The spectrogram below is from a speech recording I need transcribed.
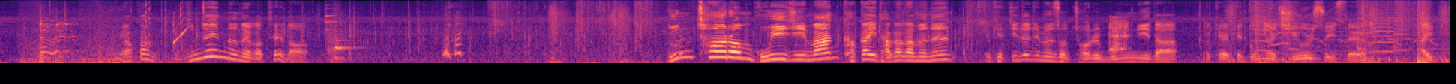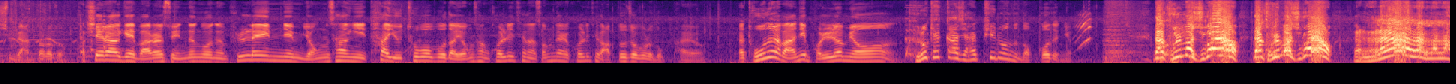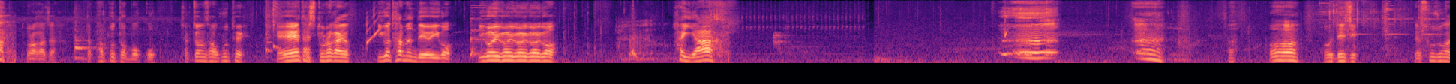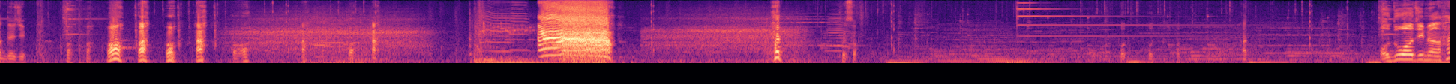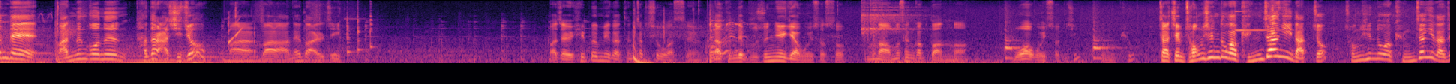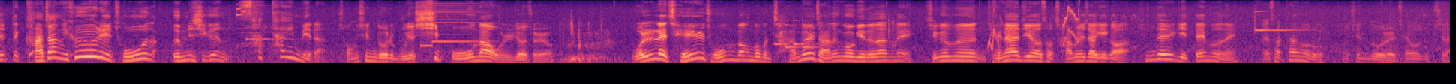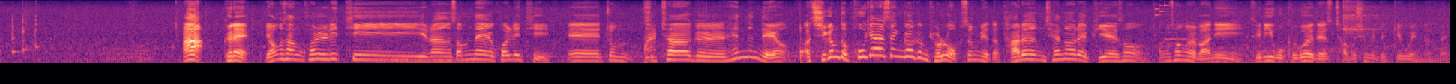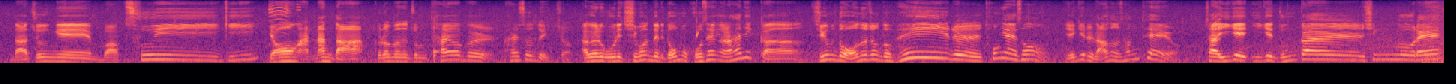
약간 문제 있는 애 같아 나. 눈처럼 보이지만 가까이 다가가면은 이렇게 찢어지면서 저를 묻니다. 이렇게 이렇게 눈을 지울 수 있어요. 아이 미친 왜 안 떨어져. 확실하게 말할 수 있는 거는 플레임님 영상이 타 유튜버보다 영상 quality나 thumbnail quality가 압도적으로 높아요. 그러니까 돈을 많이 벌려면 그렇게까지 할 필요는 없거든요. 나 굶어 죽어요! 나 굶어 죽어요! 랄랄랄랄라! 돌아가자. 일단 밥부터 먹고 작전상 후퇴. 에 다시 돌아가요. 이거 타면 돼요 이거. 이거 이거 이거 이거 이거. 하야 어, 어, 내 집. 내 소중한 내 집. 어, 어, 어, 아, 어, 아, 어, 아, 어, 아. 아! 핫! 됐어. 헛, 헛, 헛, 핫. 어두워지면 한 대 맞는 거는 다들 아시죠? 말, 말 안 해도 알지. 맞아요, 희범이가 등짝 치고 갔어요. 나 근데 무슨 얘기하고 있었어? 나 아무 생각도 안 나. 뭐 하고 있었지? 물음표? 자 지금 정신도가 굉장히 낮죠? 정신도가 굉장히 낮을 때 가장 효율이 좋은 음식은 사탕입니다 정신도를 무려 15나 올려줘요 원래 제일 좋은 방법은 잠을 자는 거기는 한데 지금은 대낮이어서 잠을 자기가 힘들기 때문에 사탕으로 정신도를 채워줍시다 아! 그래. 영상 quality랑 thumbnail quality에 좀 집착을 했는데요. 아, 지금도 포기할 생각은 별로 없습니다. 다른 채널에 비해서 정성을 많이 들이고 그거에 대해서 자부심을 느끼고 있는데 나중에 막 수익이 영 안 난다. 그러면은 좀 타협을 할 수도 있죠. 아 그리고 우리 직원들이 너무 고생을 하니까 지금도 어느 정도 회의를 통해서 얘기를 나눈 상태예요. 자 이게 이게 눈깔 식물의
